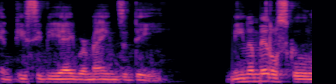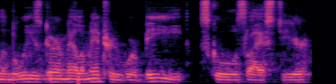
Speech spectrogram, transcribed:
and PCVA remains a D. Mena Middle School and Louise Durham Elementary were B schools last year.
